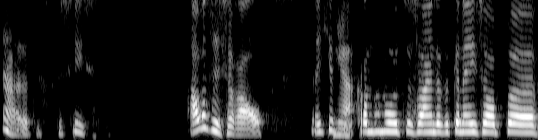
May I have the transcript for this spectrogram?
Ja, dat is precies. Alles is er al. Weet je, het Ja. kan er nooit zo zijn dat ik ineens op eh,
